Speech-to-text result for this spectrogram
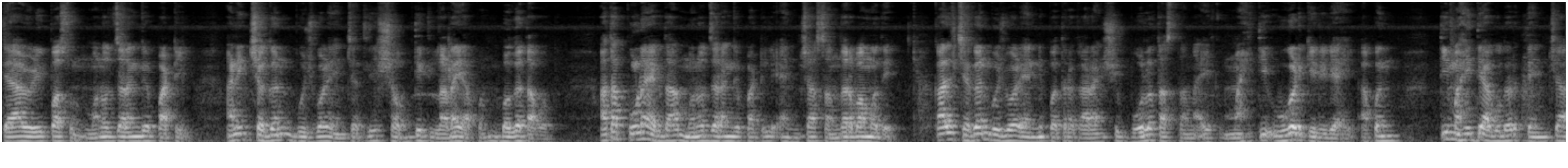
त्यावेळीपासून मनोज जरांगे पाटील आणि छगन भुजबळ यांच्यातली शाब्दिक लढाई आपण बघत आहोत. आता पुन्हा एकदा मनोज जरांगे पाटील यांच्या संदर्भामध्ये काल छगन भुजबळ यांनी पत्रकारांशी बोलत असताना एक माहिती उघड केलेली आहे. आपण ती माहिती अगोदर त्यांच्या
